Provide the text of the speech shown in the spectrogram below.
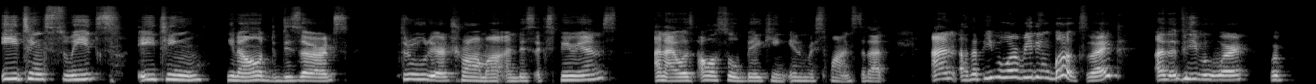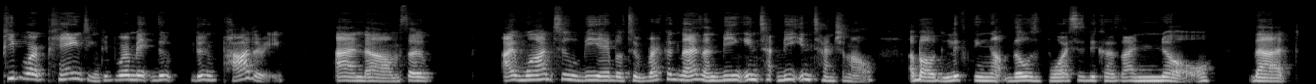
eating sweets, eating, you know, the desserts through their trauma and this experience. And I was also baking in response to that. And other people were reading books, right? Other people were were people were painting, people were make, do, doing pottery, and um, so I want to be able to recognize and being in, be intentional about lifting up those voices because I know that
